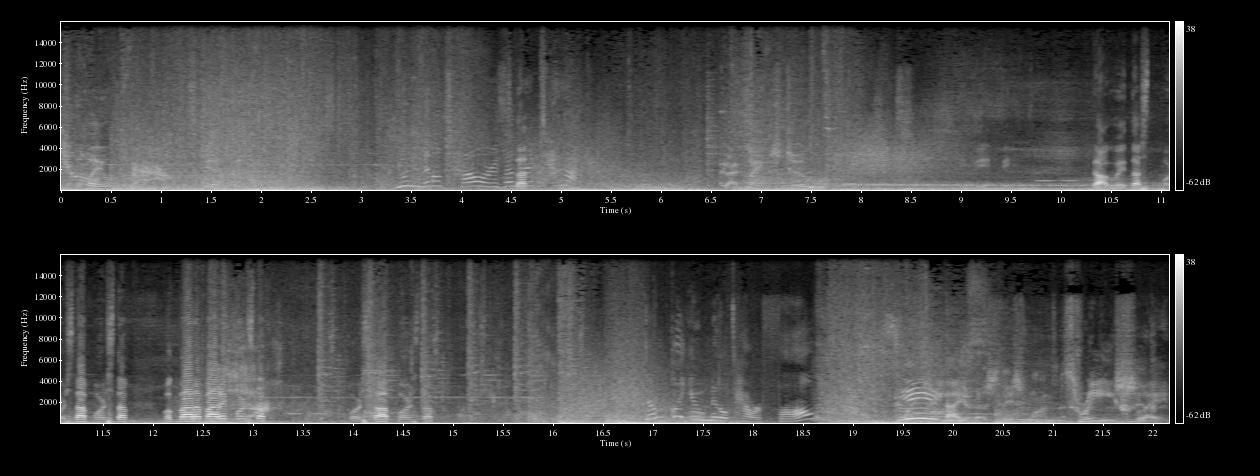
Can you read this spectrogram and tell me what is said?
dito kayo. Your middle tower is under attack. That makes two. Gago, wait, last. Four stop, four stop. Wag para pare, four stop. Four stop, four stop. Don't let your middle tower fall. Nice. Dangerous, this one. Three slain.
